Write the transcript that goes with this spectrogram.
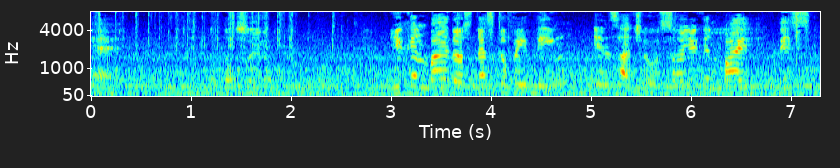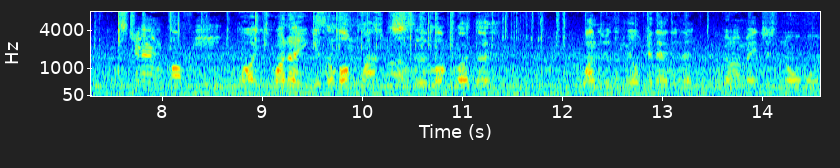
Yeah. I've not seen them. You can buy those Nescafe thing in satchels, so you can buy this Australian coffee. Oh, you- why don't you get the long ones? The long, like the ones with the milk and that in it. You know what I mean? Just normal,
